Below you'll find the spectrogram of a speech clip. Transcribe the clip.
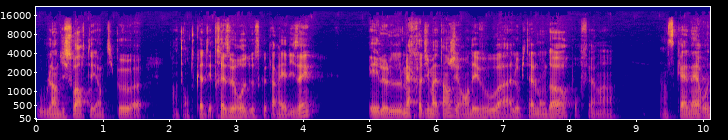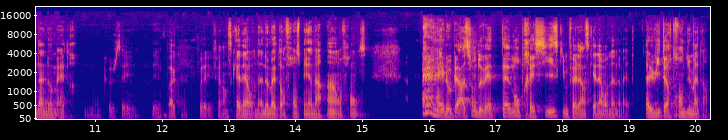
où lundi soir, tu es un petit peu, euh, en tout cas, tu es très heureux de ce que tu as réalisé. Et le, mercredi matin, j'ai rendez-vous à l'hôpital Mondor pour faire un, scanner au nanomètre. Donc, euh, je savais d'ailleurs pas qu'on pouvait faire un scanner au nanomètre en France, mais il y en a un en France. Et l'opération devait être tellement précise qu'il me fallait un scanner au nanomètre. À 8h30 du matin.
